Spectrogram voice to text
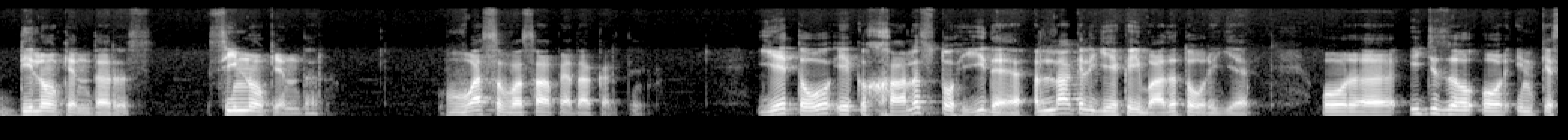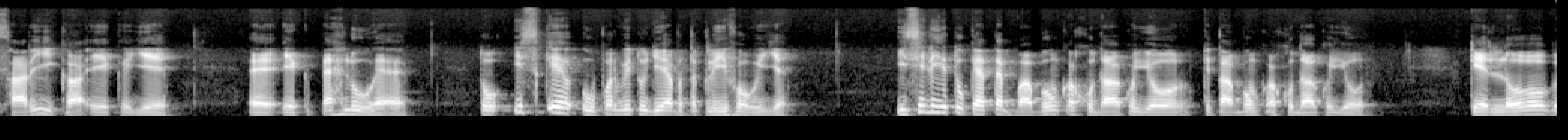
دلوں کے اندر، سینوں کے اندر وس وسا پیدا کرتے ہیں۔ یہ تو ایک خالص توحید ہے، اللہ کے لیے ایک عبادت ہو رہی ہے۔ اور عجز اور انکساری کا ایک یہ، ایک پہلو ہے۔ تو اس کے اوپر بھی تجھے اب تکلیف ہو گئی ہے۔ اسی لیے تو کہتا ہے بابوں کا خدا کوئی اور، کتابوں کا خدا کوئی اور، کہ لوگ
